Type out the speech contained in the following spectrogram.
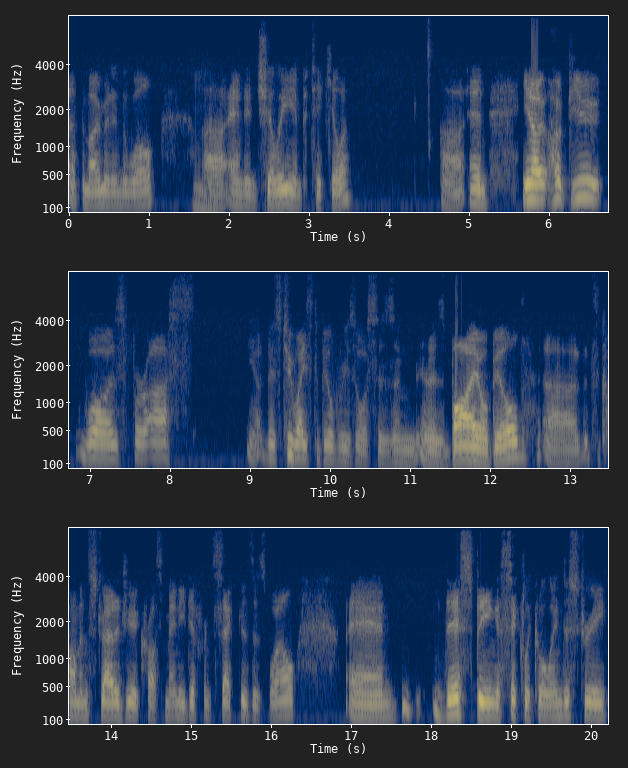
at the moment in the world mm-hmm. uh, and in Chile in particular. Uh, and you know, Hope Butte was for us. You know, there's two ways to build resources, and there's buy or build. Uh, it's a common strategy across many different sectors as well. And this being a cyclical industry,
